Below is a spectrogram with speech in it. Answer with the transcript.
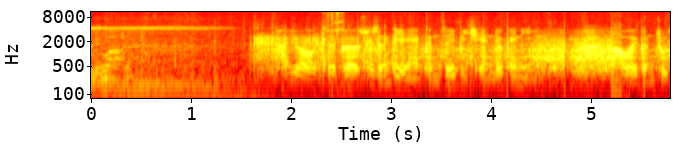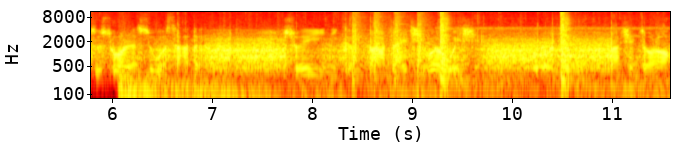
礼物好了。还有这个随身点跟这一笔钱留给你，爸会跟组织说人是我杀的，所以你跟爸在一起会有危险。爸先走了。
